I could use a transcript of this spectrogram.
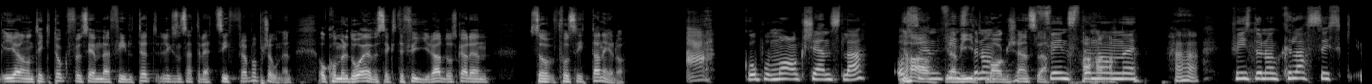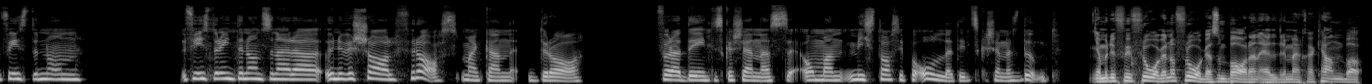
göra någon TikTok för att se om det här filtret liksom sätter rätt siffra på personen. Och kommer det då över 64, då ska den så få sitta ner då. Ah, gå på magkänsla. Och Ja, sen finns det någon... magkänsla. Finns det någon... haha. finns det någon klassisk... Finns det någon... Finns det inte någon sån här uh, universalfras man kan dra för att det inte ska kännas, om man misstar sig på ålder, att det inte ska kännas dumt? Ja men du får ju fråga någon fråga som bara en äldre människa kan bara,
